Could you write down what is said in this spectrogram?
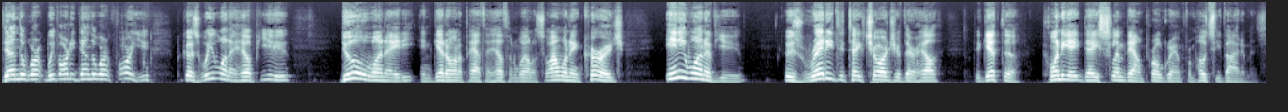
done the work. We've already done the work for you because we want to help you do a 180 and get on a path of health and wellness. So I want to encourage any one of you who's ready to take charge of their health to get the 28 day slim down program from Hotze Vitamins.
